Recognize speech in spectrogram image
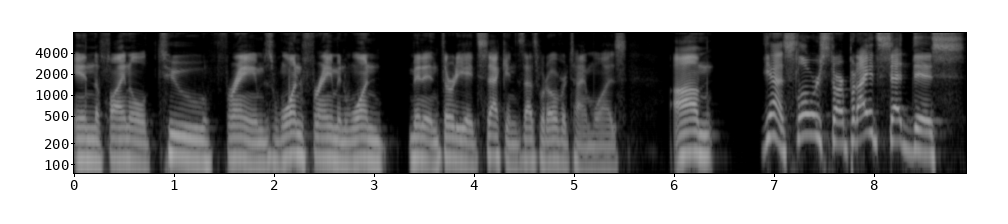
in the final two frames, one frame in one minute and 38 seconds. That's what overtime was. Um, yeah, slower start, but I had said this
